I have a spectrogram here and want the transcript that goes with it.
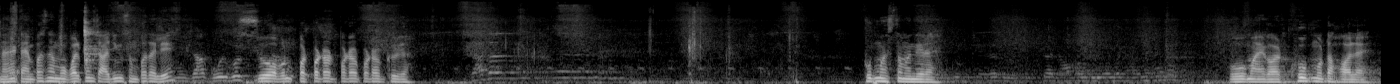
नाही टाइमपास नाही. मोबाईल पण चार्जिंग संपत आली सो आपण पटपट पटपट पटपट करूया. खूप मस्त मंदिर आहे. ओ माय गॉड खूप मोठा हॉल आहे.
